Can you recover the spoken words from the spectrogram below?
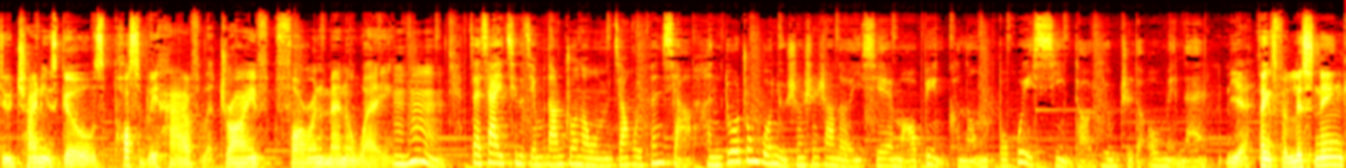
do Chinese girls possibly have that drive foreign men away. 在下一期的节目当中呢，我们将会分享很多中国女生身上的一些毛病，可能不会吸引到优质的欧美男。 Yeah. Thanks for listening.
